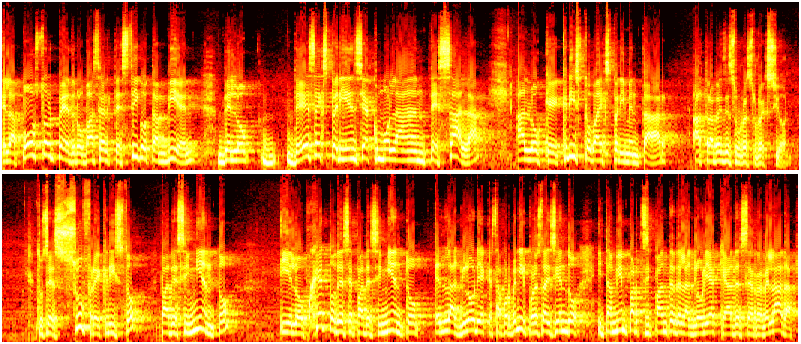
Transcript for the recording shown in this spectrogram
el apóstol Pedro va a ser testigo también de, lo, de esa experiencia como la antesala a lo que Cristo va a experimentar a través de su resurrección. Entonces, sufre Cristo, padecimiento, y el objeto de ese padecimiento es la gloria que está por venir. Por eso está diciendo, y también participante de la gloria que ha de ser revelada.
